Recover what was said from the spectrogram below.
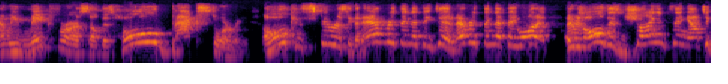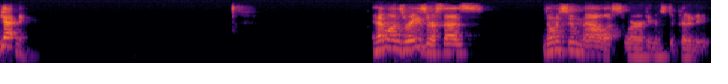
And we make for ourselves this whole backstory, a whole conspiracy that everything that they did and everything that they wanted, it was all this giant thing out to get me. Hanlon's razor says, don't assume malice where human stupidity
